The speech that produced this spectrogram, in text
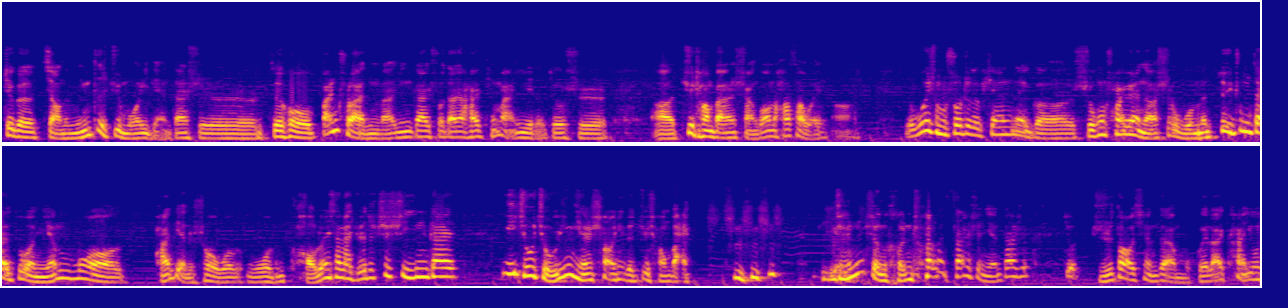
这个讲的名字巨魔一点，但是最后搬出来的呢，应该说大家还是挺满意的，就是啊，剧场版《闪光的哈萨维》啊。为什么说这个片那个时空穿越呢？是我们最终在做年末盘点的时候，我我们讨论下来，觉得这是应该一九九一年上映的剧场版，整整横穿了三十年，但是。就直到现在，我们回来看用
